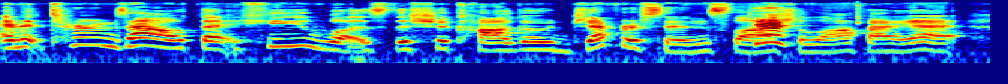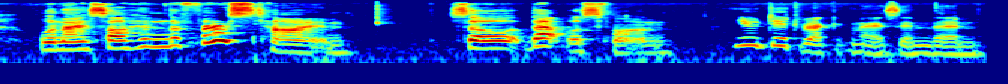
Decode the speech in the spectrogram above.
And it turns out that he was the Chicago Jefferson slash Lafayette when I saw him the first time. So that was fun. You did recognize him then.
